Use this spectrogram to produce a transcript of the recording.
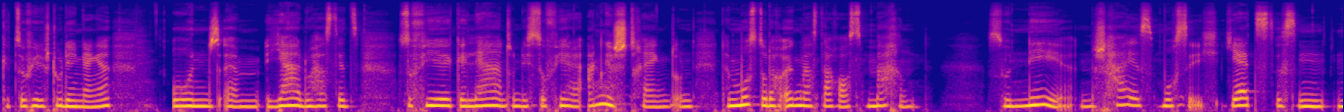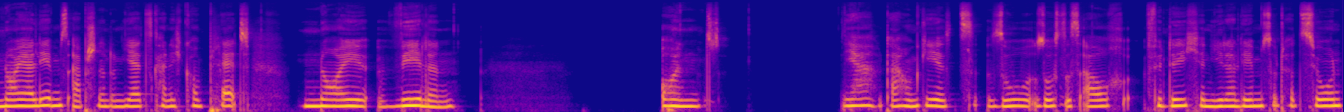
gibt so viele Studiengänge. Und ähm, ja, du hast jetzt so viel gelernt und dich so viel angestrengt und dann musst du doch irgendwas daraus machen. So, nee, ein Scheiß muss ich. Jetzt ist ein neuer Lebensabschnitt und jetzt kann ich komplett neu wählen. Und ja, darum geht's. So, so ist es auch für dich in jeder Lebenssituation.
